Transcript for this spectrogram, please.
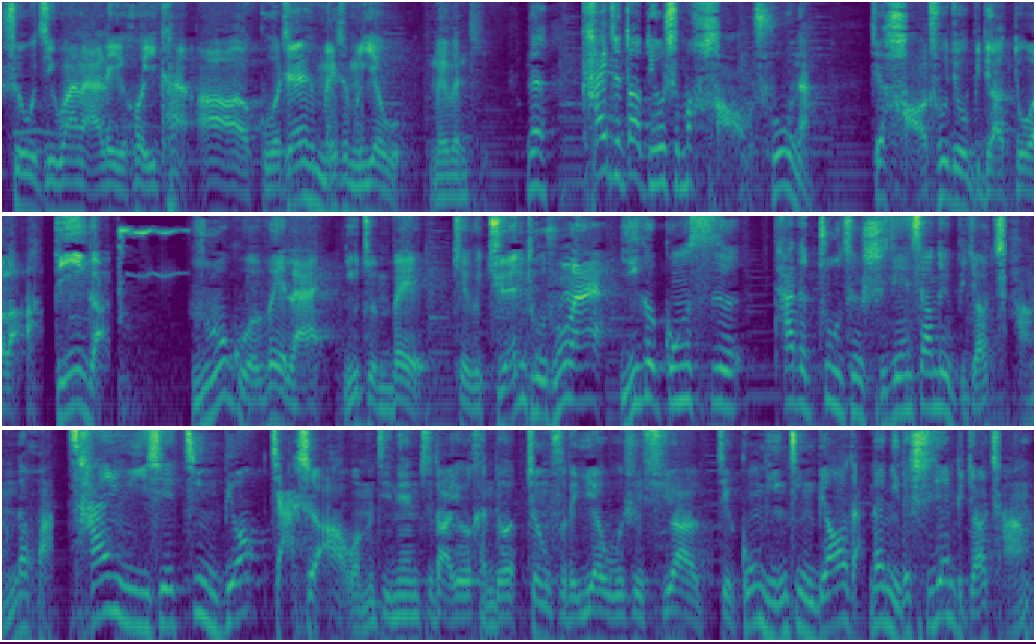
税务机关来了以后一看啊，果真是没什么业务，没问题。那开着到底有什么好处呢？这好处就比较多了啊。第一个。如果未来你准备这个卷土重来，一个公司它的注册时间相对比较长的话，参与一些竞标，假设啊，我们今天知道有很多政府的业务是需要这公平竞标的，那你的时间比较长，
